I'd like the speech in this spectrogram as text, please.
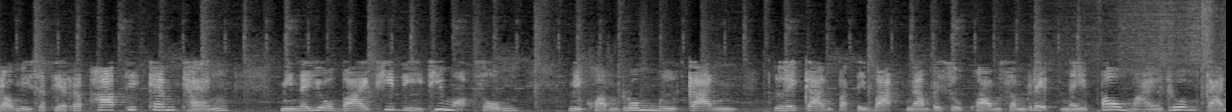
รามีเสถียรภาพที่เข้มแข็ง มีนโยบายที่ดีที่เหมาะสม มีความร่วมมือกัน เพื่อให้การปฏิบัตินำไปสู่ความสำเร็จในเป้าหมายร่วมกัน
